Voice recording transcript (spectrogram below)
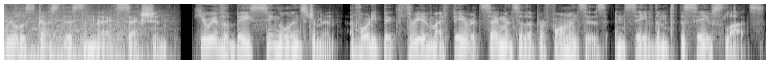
We'll discuss this in the next section. Here we have a bass single instrument. I've already picked three of my favorite segments of the performances and saved them to the save slots.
